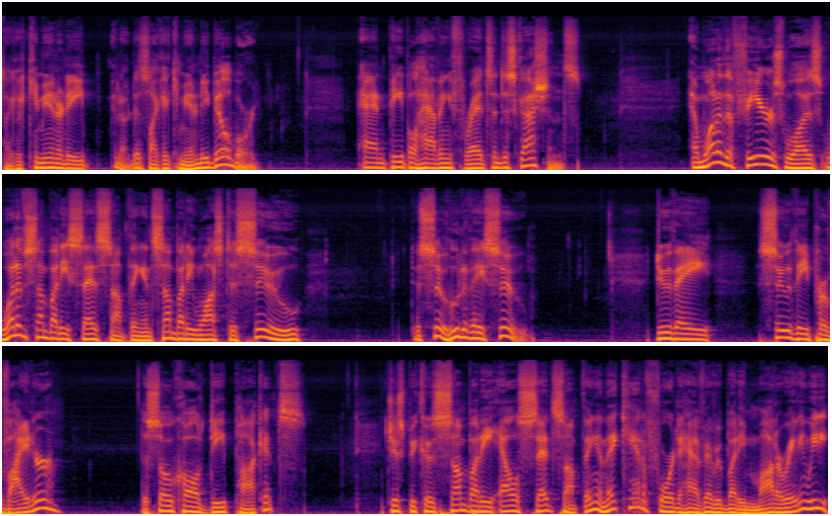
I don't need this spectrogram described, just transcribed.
like a community, you know, just like a community billboard and people having threads and discussions. And one of the fears was what if somebody says something and somebody wants to sue? To sue, who do they sue? Do they sue the provider, the so called deep pockets, just because somebody else said something and they can't afford to have everybody moderating? We,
